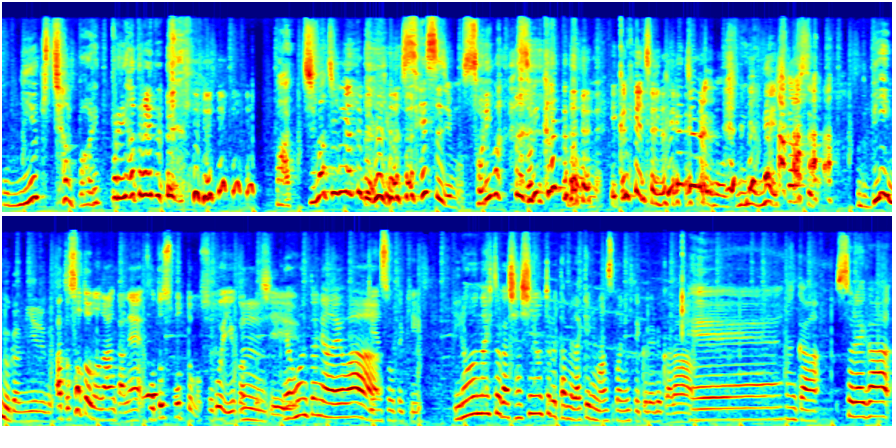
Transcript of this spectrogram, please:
もうみゆきちゃんバリッバリに働いてて。バッチバチにやってたよ今日背筋も反りば反り返ってたもんね。ひっくり返っちゃうひっくり返っちゃうぐらいでもうみんな目光らして。たビームが見えるぐらい。あと外のなんかねフォトスポットもすごい良かったし、いや本当にあれは幻想的いろんな人が写真を撮るためだけにもあそこに来てくれるからへえなんかそれが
